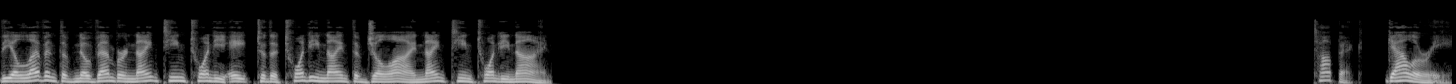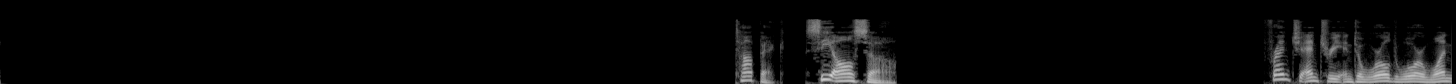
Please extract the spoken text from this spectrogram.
the 11th of November 1928 to the 29th of July 1929. Topic Gallery Topic See also French entry into World War I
